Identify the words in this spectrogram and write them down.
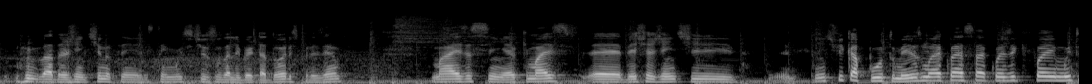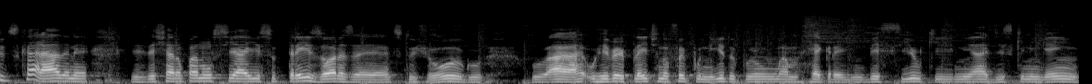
lá da Argentina, tem, eles têm muitos títulos da Libertadores, por exemplo. Mas, assim, é o que mais é, deixa a gente... A gente fica puto mesmo é com essa coisa que foi muito descarada, né? Eles deixaram para anunciar isso três horas é, antes do jogo. O, a, o River Plate não foi punido por uma regra imbecil que diz que ninguém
